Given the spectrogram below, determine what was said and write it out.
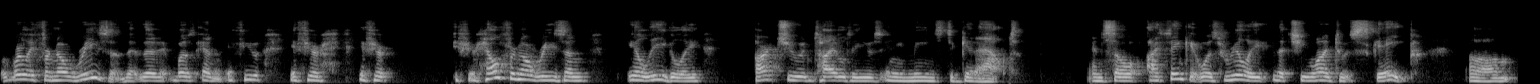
really for no reason. That, that it was, and if you if you're if you're if you're held for no reason illegally, aren't you entitled to use any means to get out? And so I think it was really that she wanted to escape. Um,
